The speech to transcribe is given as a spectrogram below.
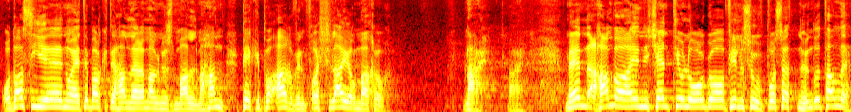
Og da sier, Nå er jeg tilbake til han der Magnus Malm. Han peker på arven fra Schleiermacher. Nei, nei. Men han var en kjent teolog og filosof på 1700-tallet.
